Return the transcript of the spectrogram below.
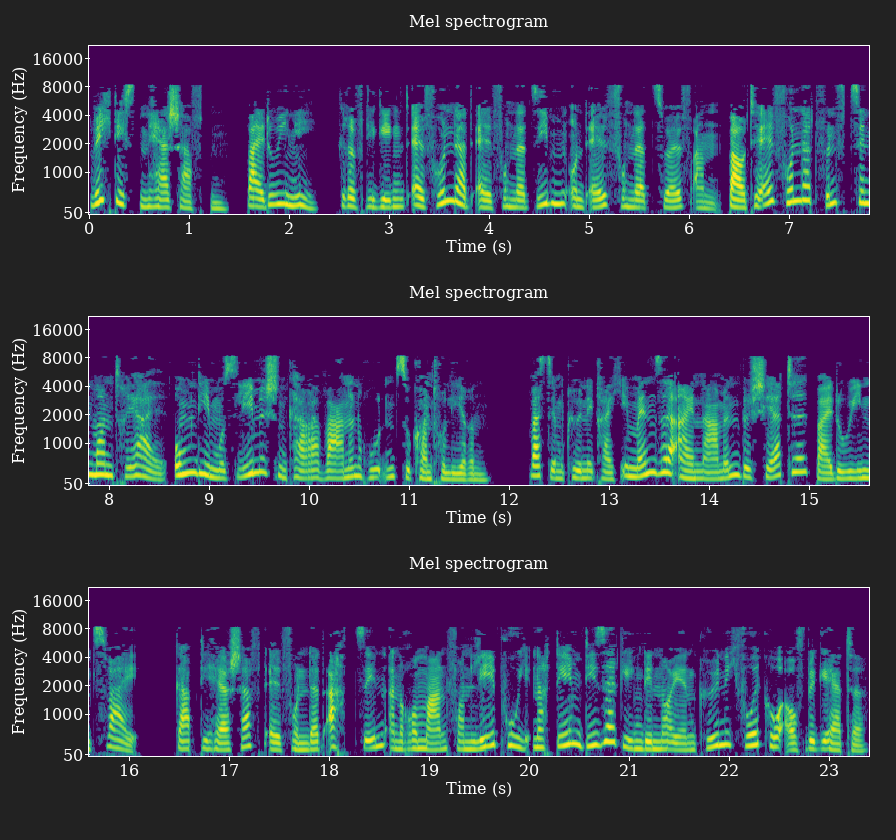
wichtigsten Herrschaften. Balduini griff die Gegend 1100, 1107 und 1112 an, baute 1115 Montreal, um die muslimischen Karawanenrouten zu kontrollieren, was dem Königreich immense Einnahmen bescherte. Balduin II gab die Herrschaft 1118 an Roman von Lepuy, nachdem dieser gegen den neuen König Fulko aufbegehrte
